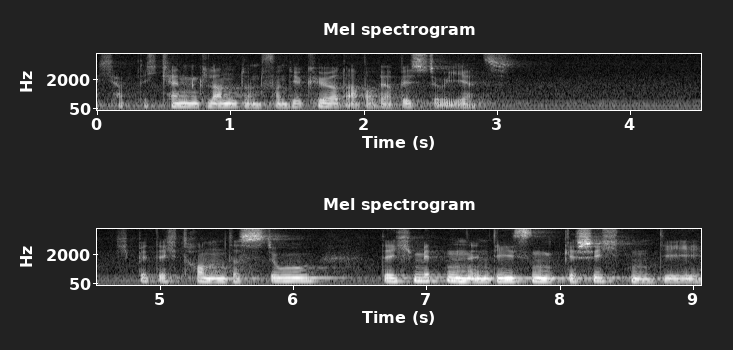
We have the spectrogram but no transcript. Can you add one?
Ich habe dich kennengelernt und von dir gehört, aber wer bist du jetzt? Ich bitte dich darum, dass du dich mitten in diesen Geschichten, die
